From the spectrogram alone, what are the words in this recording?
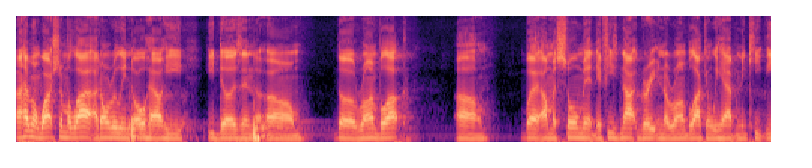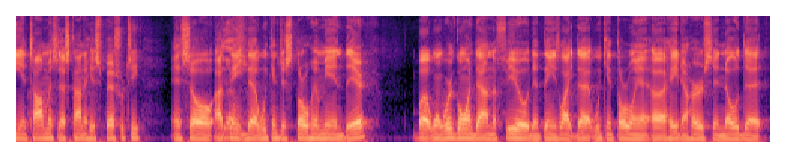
I haven't watched him a lot. I don't really know how he he does in the um, the run block. Um, but I'm assuming if he's not great in the run block and we happen to keep Ian Thomas, that's kind of his specialty. And so I yes. think that we can just throw him in there. But when we're going down the field and things like that, we can throw in uh, Hayden Hurst and know that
